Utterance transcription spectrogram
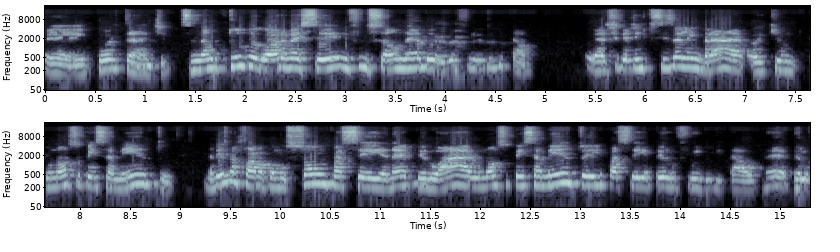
É importante. Senão tudo agora vai ser em função né, do, do fluido vital. Eu acho que a gente precisa lembrar que o, que o nosso pensamento da mesma forma como o som passeia, né, pelo ar, o nosso pensamento ele passeia pelo fluido vital, né, pelo,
